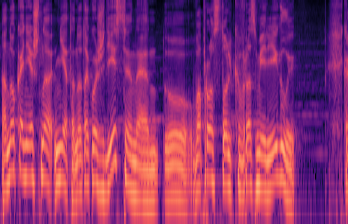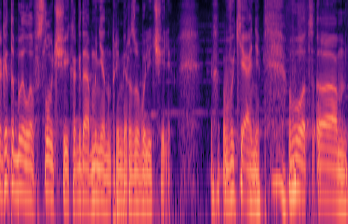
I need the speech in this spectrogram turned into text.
Оно, конечно, нет, оно такое же действенное. Вопрос только в размере иглы. Как это было в случае, когда мне, например, зубы лечили в океане. Вот. эм,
